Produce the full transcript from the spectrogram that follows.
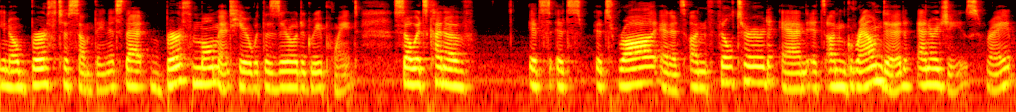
you know, birth to something. It's that birth moment here with the zero degree point. So it's kind of it's it's it's raw and it's unfiltered and it's ungrounded energies, right?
